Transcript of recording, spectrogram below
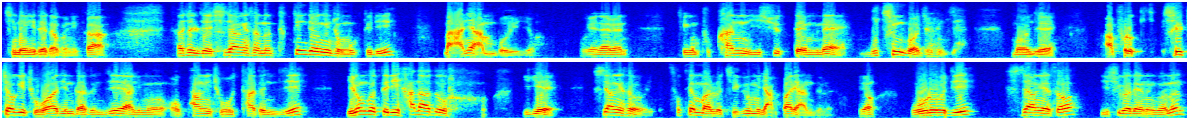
진행이 되다 보니까 사실 이제 시장에서는 특징적인 종목들이 많이 안 보이죠. 왜냐하면 지금 북한 이슈 때문에 묻힌 거죠, 이제. 뭐 이제 앞으로 실적이 좋아진다든지 아니면 업황이 좋다든지 이런 것들이 하나도 이게 시장에서 속된 말로 지금은 약발이 안 들어요. 그냥 오로지 시장에서 이슈가 되는 거는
